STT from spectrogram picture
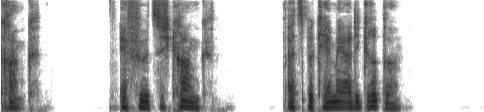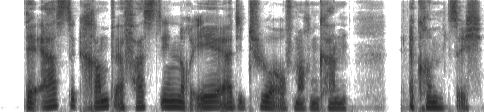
krank. Er fühlt sich krank, als bekäme er die Grippe. Der erste Krampf erfasst ihn, noch ehe er die Tür aufmachen kann. Er krümmt sich,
